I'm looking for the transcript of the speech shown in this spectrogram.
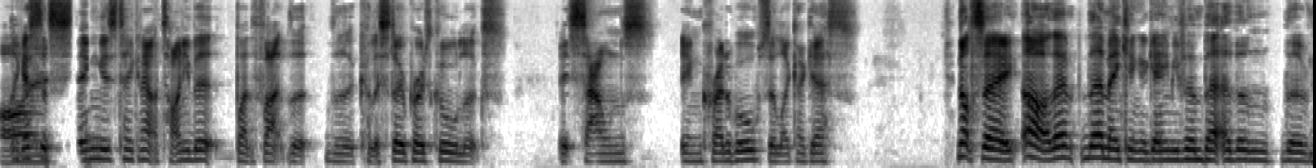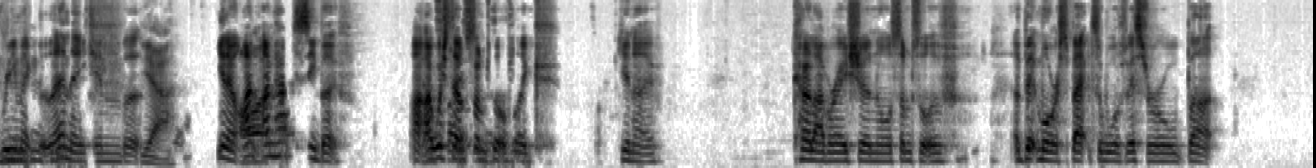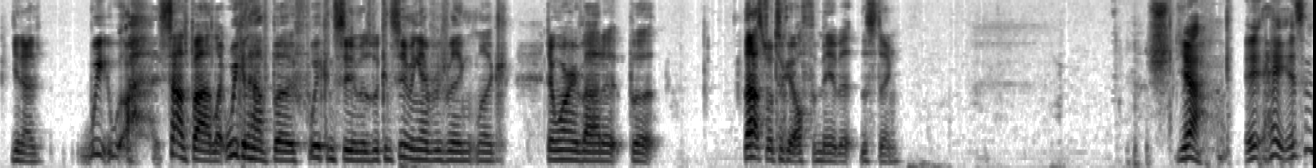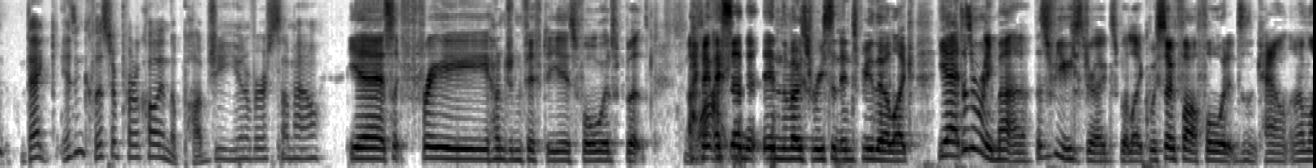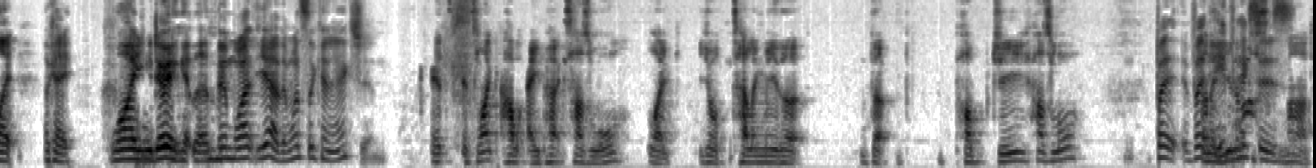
I guess the sting is taken out a tiny bit by the fact that the Callisto protocol looks, it sounds incredible. So, like, I guess not to say, oh, they're they're making a game even better than the remake that they're making, but Yeah, you know, I'm Uh, I'm happy to see both. I, I wish there was some sort of like, you know, collaboration or some sort of a bit more respect towards Visceral, but you know, we ah, it sounds bad. Like we can have both. We're consumers. We're consuming everything. Like, don't worry about it. But that's what took it off for me a bit. this thing yeah. It, hey, isn't that isn't Callisto Protocol in the PUBG universe somehow? Yeah, it's like 350 years forward, but I think they said that in the most recent interview, they're like, yeah, it doesn't really matter. There's a few Easter eggs, but like we're so far forward, it doesn't count. And I'm like, okay, why are you doing it then? Then what? Yeah. Then what's the connection? It's it's like how Apex has law. Like you're telling me that that PUBG has law. But but Apex universe? is mad.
